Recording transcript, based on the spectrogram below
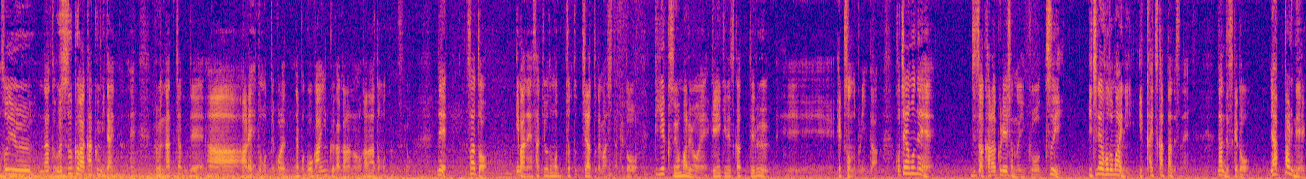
そういう、なんか薄く赤くみたいな風になっちゃって、あー、あれ？と思って、これ、やっぱ互換インクだからなのかなと思ったんですよ。で、その後、今ね、先ほどもちょっとちらっと出ましたけど、PX404A 現役で使ってる、えー、エプソンのプリンター。こちらもね、実はカラークリエーションのインクをつい1年ほど前に1回使ったんですね。なんですけど、やっぱりね、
